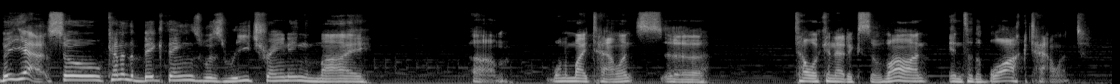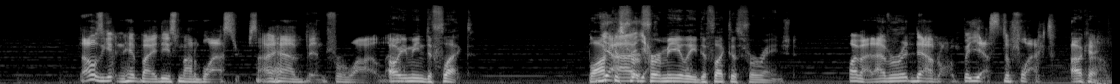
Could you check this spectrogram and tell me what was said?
but yeah, so kind of the big things was retraining my um one of my talents, uh telekinetic savant into the block talent. I was getting hit by a decent amount of blasters. I have been for a while now. Oh, you mean deflect? Block Yeah, is for, yeah. for melee, deflect is for ranged. My bad. I have it written down wrong. But yes, deflect. Okay. Um,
